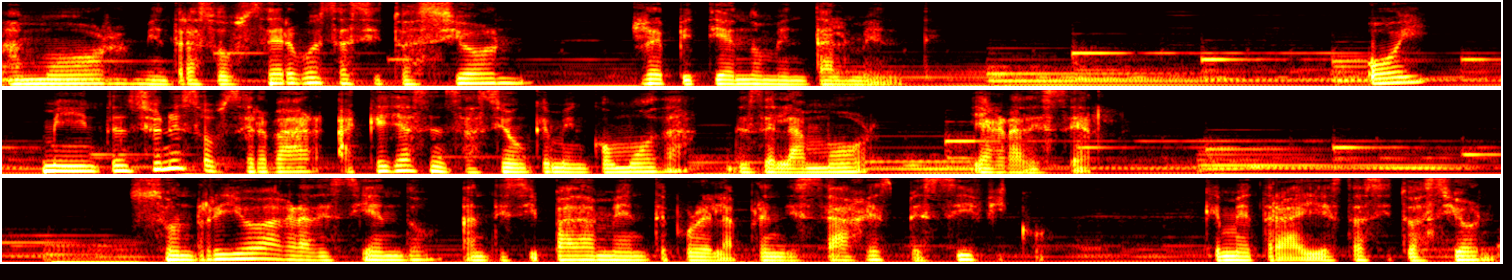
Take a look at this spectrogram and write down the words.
amor mientras observo esa situación repitiendo mentalmente. Hoy mi intención es observar aquella sensación que me incomoda desde el amor y agradecerla. Sonrío agradeciendo anticipadamente por el aprendizaje específico que me trae esta situación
